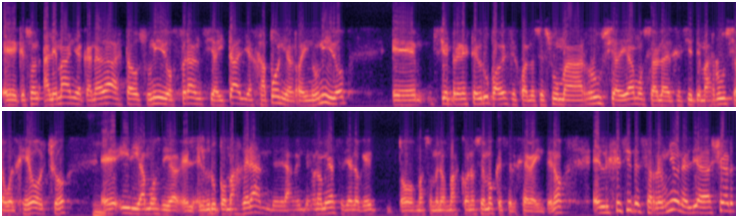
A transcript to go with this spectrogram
Eh, que son Alemania, Canadá, Estados Unidos, Francia, Italia, Japón y el Reino Unido. Eh, siempre en este grupo, a veces cuando se suma Rusia, digamos, se habla del G7 más Rusia o el G8, eh, y digamos, el, grupo más grande de las 20 economías sería lo que todos más o menos más conocemos, que es el G20, ¿no? El G7 se reunió en el día de ayer,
